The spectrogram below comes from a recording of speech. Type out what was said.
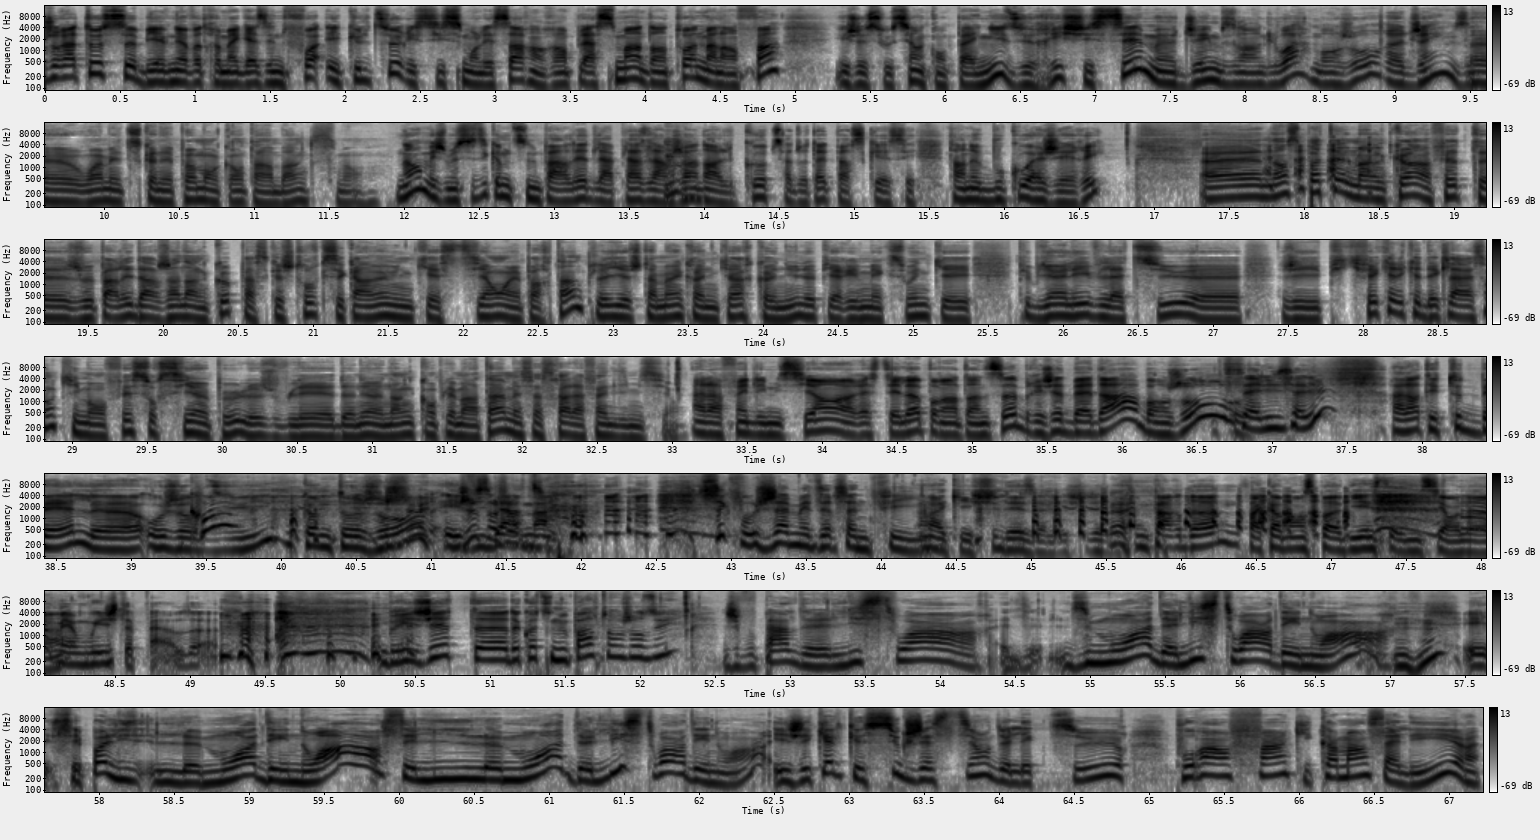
Bonjour à tous, bienvenue à votre magazine Foi et Culture. Ici Simon Lessard en remplacement d'Antoine Malenfant et je suis aussi en compagnie du richissime James Langlois. Bonjour James. Euh, ouais, mais tu connais pas mon compte en banque, Simon. Non, mais je me suis dit, comme tu nous parlais de la place de l'argent dans le couple, ça doit être parce que tu en as beaucoup à gérer. Euh, non, c'est pas tellement le cas. En fait, euh, je veux parler d'argent dans le couple parce que je trouve que c'est quand même une question importante. Puis là, il y a justement un chroniqueur connu, Pierre-Yves McSween, qui a publié un livre là-dessus, euh, puis qui fait quelques déclarations qui m'ont fait sourciller un peu. Là. Je voulais donner un angle complémentaire, mais ça sera à la fin de l'émission. À la fin de l'émission, restez là pour entendre ça. Brigitte Bédard, bonjour. Salut, salut. Alors, tu es toute belle euh, aujourd'hui, comme toujours. et juste tu sais qu'il faut jamais dire ça à une fille. OK, je suis désolée. Tu me pardonnes? Ça commence pas bien, cette émission-là. Hein? Mais oui, je te pardonne. Brigitte, euh, de quoi tu nous parles, toi, aujourd'hui? Je vous parle de l'histoire, du mois de l'histoire des Noirs. Mm-hmm. Et c'est pas le mois des Noirs, c'est le mois de l'histoire des Noirs. Et j'ai quelques suggestions de lecture pour enfants qui commencent à lire.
